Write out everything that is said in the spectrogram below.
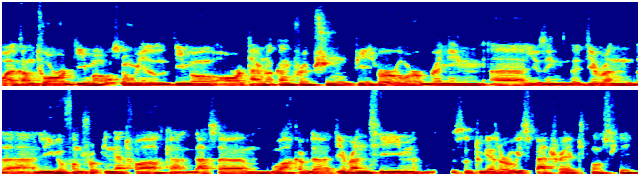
welcome to our demo. So we'll demo our time lock encryption. Peter, we're bringing uh, using the DRAND uh, League of Entropy network. Uh, that's a um, work of the DRAND team. So together with Patrick mostly.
